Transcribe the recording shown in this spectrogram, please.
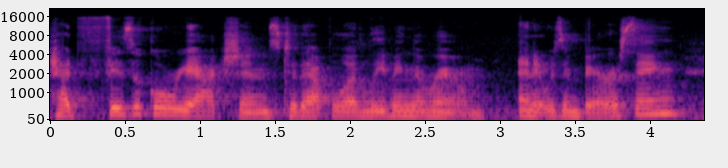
had physical reactions to that blood leaving the room and it was embarrassing.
